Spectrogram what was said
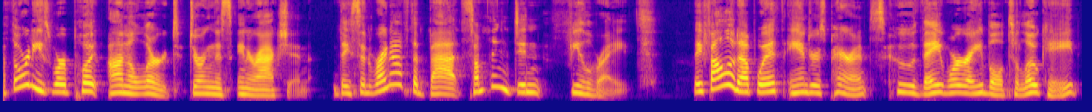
Authorities were put on alert during this interaction. They said right off the bat something didn't feel right. They followed up with Andrew's parents, who they were able to locate,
